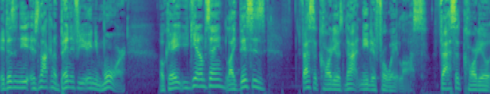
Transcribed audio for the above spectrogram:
It doesn't need, it's not going to benefit you anymore. Okay. You get what I'm saying? Like this is, Fasted cardio is not needed for weight loss. Fasted cardio,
